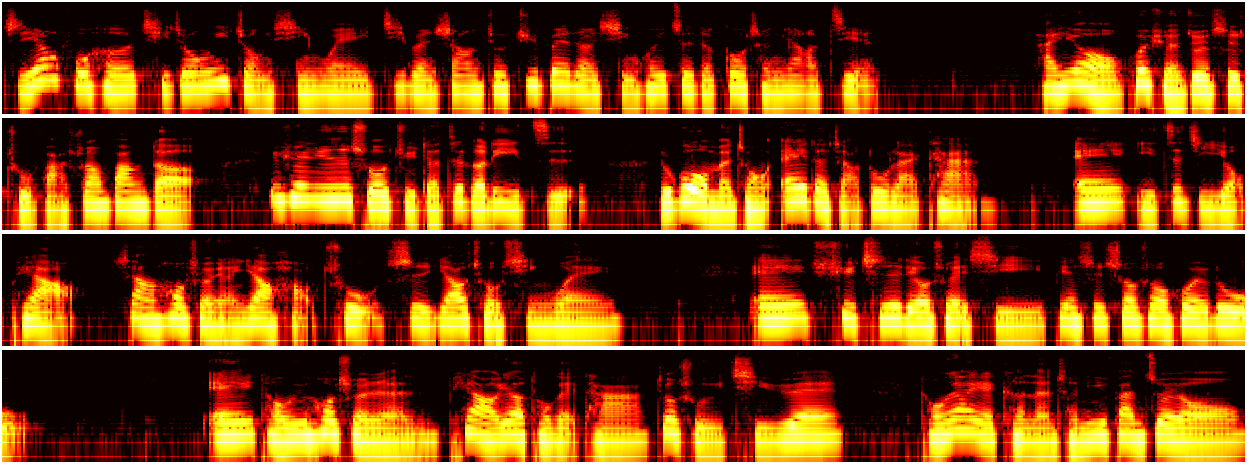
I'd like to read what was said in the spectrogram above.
只要符合其中一种行为，基本上就具备了行贿罪的构成要件。还有贿选罪是处罚双方的。玉轩律师所举的这个例子，如果我们从 A 的角度来看 A 以自己有票向候选人要好处是要求行为，A 去吃流水席便是收受贿赂，A 同意候选人票要投给他就属于契约，同样也可能成立犯罪哦。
